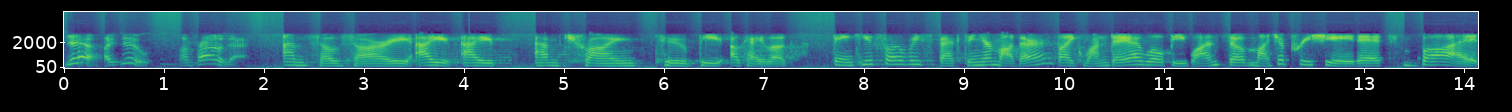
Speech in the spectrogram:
Yeah, I do. I'm proud of that. I'm so sorry. I I I am trying to be okay, look. Thank you for respecting your mother. Like one day I will be one, so much appreciated. But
